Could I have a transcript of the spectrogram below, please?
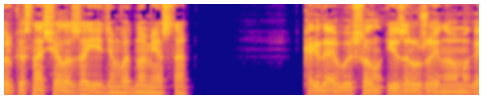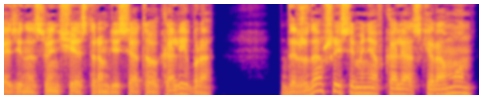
только сначала заедем в одно место. Когда я вышел из оружейного магазина с винчестером десятого калибра, дожидавшийся меня в коляске Рамон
